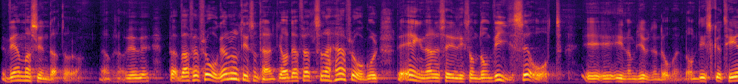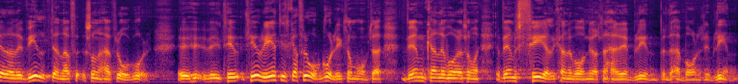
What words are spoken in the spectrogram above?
Vem har syndat då? då? Varför frågar du någonting sånt här? Ja, därför att sådana här frågor det ägnade sig liksom de vise åt inom judendomen. De diskuterade vilt denna, sådana här frågor. Eh, teoretiska frågor. Liksom om så här, vem kan det vara som, vems fel kan det vara nu att det här, är blind, det här barnet är blind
